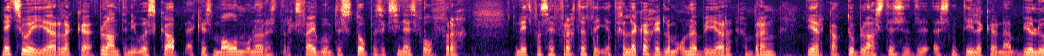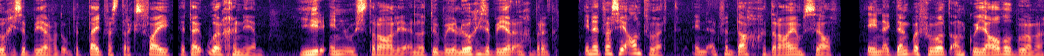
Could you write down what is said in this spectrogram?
Net so 'n heerlike plant in die Oos-Kaap. Ek is mal om onder 'n Turksvyboom te stop as ek sien hy's vol vrug en net van sy vrugte te eet. Gelukkig het hulle hom onder beheer gebring deur Cactoblastis. Dit is natuurlik 'n biologiese beheer want op 'n tyd was Turksvy het hy oorgeneem hier in Australië en hulle toe biologiese beheer ingebring en dit was die antwoord. En in vandag gedraai homself En ek dink byvoorbeeld aan kojawelbome.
